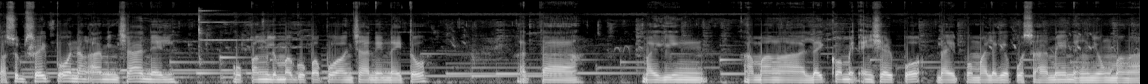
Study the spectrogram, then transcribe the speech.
pasubscribe po ng aming channel upang lumago pa po ang channel na ito at ah, maging ah, mga like, comment, and share po dahil po malaga po sa amin ang inyong mga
